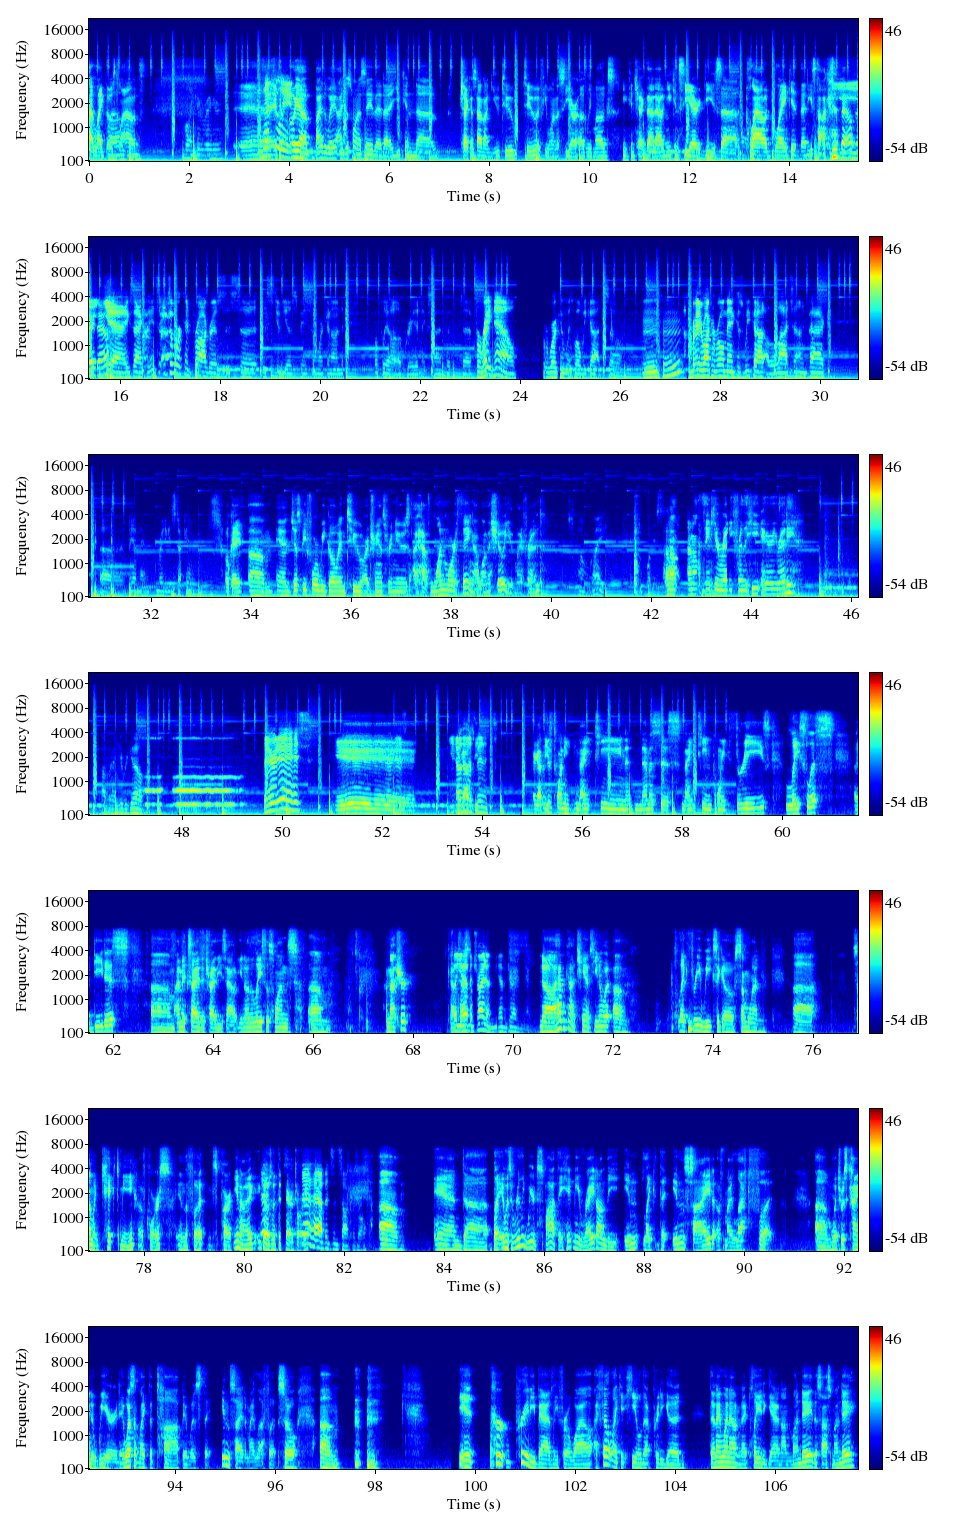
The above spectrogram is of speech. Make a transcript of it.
I like those clouds. Blanket right here. Uh, actually- if- oh yeah. By the way, I just want to say that uh, you can uh, check us out on YouTube too if you want to see our ugly mugs. You can check that out, and you can see Eric D's uh, cloud blanket that he's talking about right now. Yeah, exactly. It's it's a work in progress. This uh, this studio space I'm working on. Hopefully, I'll upgrade it next time. But uh, for right now, we're working with what we got. So Mm-hmm. I'm ready to rock and roll, man, because we got a lot to unpack. Uh, yeah, man, I'm ready to get stuck in. Okay. Um, and just before we go into our transfer news, I have one more thing I want to show you, my friend. All right. What is I don't. I don't think you're ready for the heat. Here, you ready? All right, here we go. There it is. Yeah. You know I got there's been I got these 2019 Nemesis 19.3s, laceless, Adidas. Um, I'm excited to try these out. You know, the laceless ones, um, I'm not sure. so Gotta you haven't tried them. You haven't tried them yet. No, I haven't got a chance. You know what? Um, like three weeks ago, someone, uh, someone kicked me, of course, in the foot. It's part, you know, it, it goes with the territory. That happens in soccer ball. Um, and uh, but it was a really weird spot. They hit me right on the in, like the inside of my left foot, um, Okay. which was kind of weird. It wasn't like the top; it was the inside of my left foot. So, um, it hurt pretty badly for a while. I felt like it healed up pretty good. Then I went out and I played again on Monday, this last Monday,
